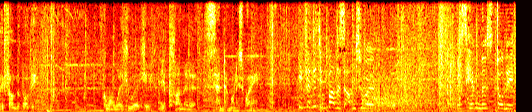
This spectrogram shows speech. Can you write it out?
they found a body. Come on, wakey, wakey. You planted it. Send him on his way. If anything bad has happened to her, it's him that's done it.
